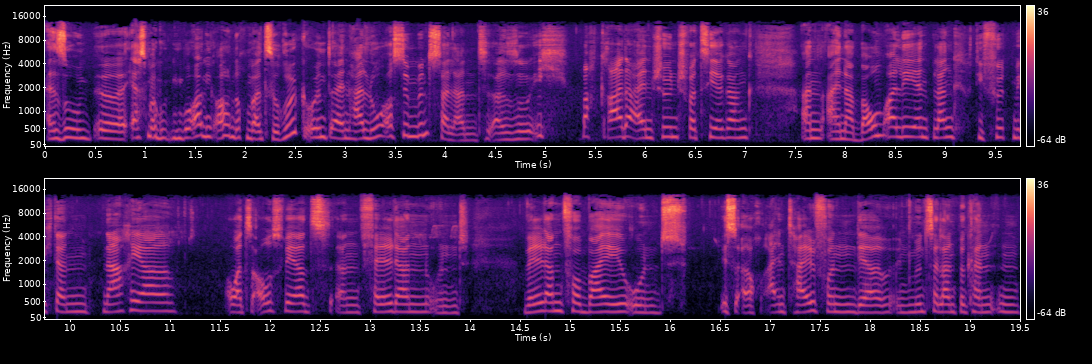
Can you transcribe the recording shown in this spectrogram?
Also äh, erstmal guten Morgen auch nochmal zurück und ein Hallo aus dem Münsterland. Also ich mache gerade einen schönen Spaziergang an einer Baumallee entlang. Die führt mich dann nachher ortsauswärts an Feldern und Wäldern vorbei und ist auch ein Teil von der in Münsterland bekannten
